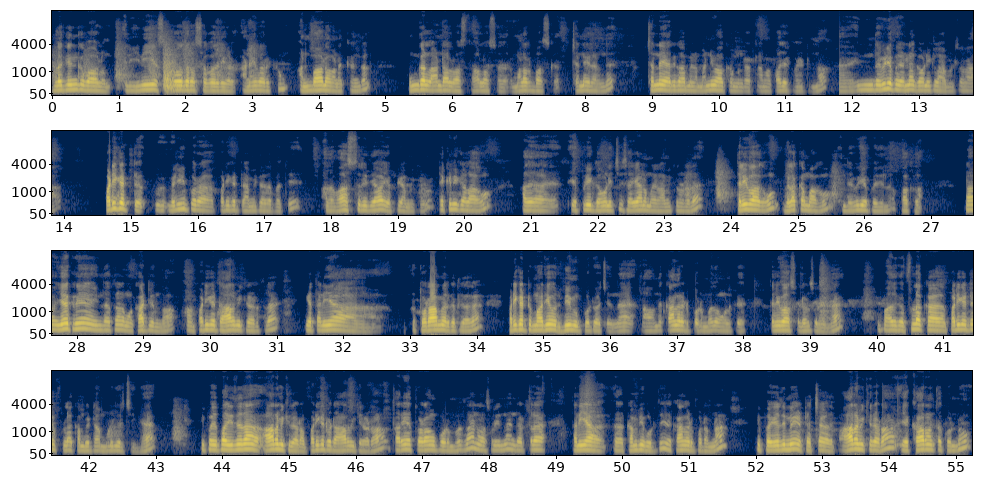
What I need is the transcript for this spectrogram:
உலகெங்கு வாழும் என் இனிய சகோதர சகோதரிகள் அனைவருக்கும் அன்பான வணக்கங்கள். உங்கள் ஆண்டாள் வாஸ்து ஆலோசகர் மலர் பாஸ்கர். சென்னையிலேருந்து சென்னை அருகாமையில் மன்னிவாக்கம் என்ற இடத்துல நம்ம ப்ராஜெக்ட் பண்ணிட்டு இருந்தோம். இந்த வீடியோ பற்றி என்ன கவனிக்கலாம் அப்படின்னு சொன்னால் படிக்கட்டு வெளிப்புற படிக்கட்டு அமைக்கிறத பற்றி அதை வாஸ்து ரீதியாக எப்படி அமைக்கணும் டெக்னிக்கலாகவும் அதை எப்படி கவனித்து சரியான முறையில் அமைக்கணுன்றதை தெளிவாகவும் விளக்கமாகவும் இந்த வீடியோ பகுதியில் பார்க்கலாம். நான் ஏற்கனவே இந்த இடத்துல நம்ம காட்டியிருந்தோம். படிக்கட்டு ஆரம்பிக்கிற இடத்துல இங்கே தனியாக தொடாமல் இருக்கிறதுக்காக படிக்கட்டு மாதிரியே ஒரு பீமு போட்டு வச்சுருந்தேன். நான் வந்து காங்கிரீட் போடும்போது உங்களுக்கு தெளிவாக சொல்லுன்னு சொல்லியிருந்தேன். இப்போ அதுக்கு ஃபுல்லாக க படிக்கட்டே ஃபுல்லாக கம்ப்ளீட்டாக முடிஞ்சிருச்சிங்க இப்போ இப்போ இதுதான் ஆரம்பிக்கிற இடம். படிக்கட்டோட ஆரம்பிக்கிற இடம். தரையை தொடாமல் போடும்போது தான் நான் சொல்லியிருந்தேன் இந்த இடத்துல தனியாக கம்பி கொடுத்து இதை காங்கிரீட் போட்டோம்னா இப்போ எதுவுமே டச் ஆகாது. ஆரம்பிக்கிற இடம் எக்காரணத்தை கொண்டும்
